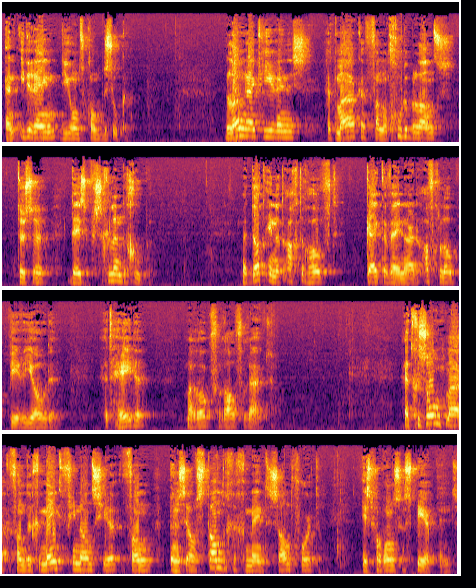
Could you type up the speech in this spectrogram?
en iedereen die ons komt bezoeken. Belangrijk hierin is het maken van een goede balans tussen deze verschillende groepen. Met dat in het achterhoofd kijken wij naar de afgelopen periode. Het heden, maar ook vooral vooruit. Het gezond maken van de gemeentefinanciën van een zelfstandige gemeente Zandvoort is voor ons een speerpunt.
